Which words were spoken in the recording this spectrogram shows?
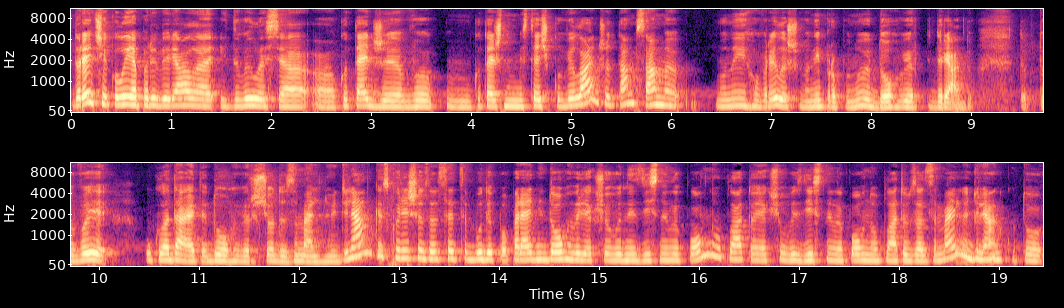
До речі, коли я перевіряла і дивилася е, котеджі в котеджному містечку Віладжо, там саме вони говорили, що вони пропонують договір підряду. Тобто ви укладаєте договір щодо земельної ділянки, скоріше за все, це буде попередній договір, якщо ви не здійснили повну оплату. А якщо ви здійснили повну оплату за земельну ділянку, то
